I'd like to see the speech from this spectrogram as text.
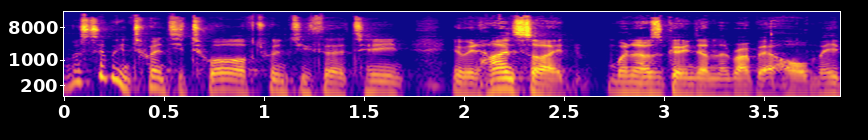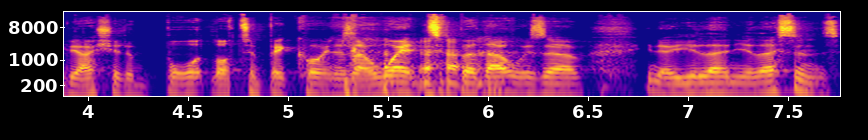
must have been 2012, 2013. You know, in hindsight, when I was going down the rabbit hole, maybe I should have bought lots of Bitcoin as I went, but that was a you know, you learn your lessons.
